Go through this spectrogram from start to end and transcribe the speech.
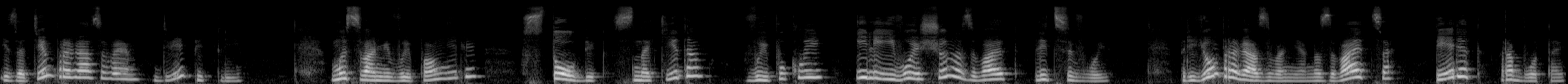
И затем провязываем 2 петли. Мы с вами выполнили столбик с накидом выпуклый или его еще называют лицевой. Прием провязывания называется перед работой.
